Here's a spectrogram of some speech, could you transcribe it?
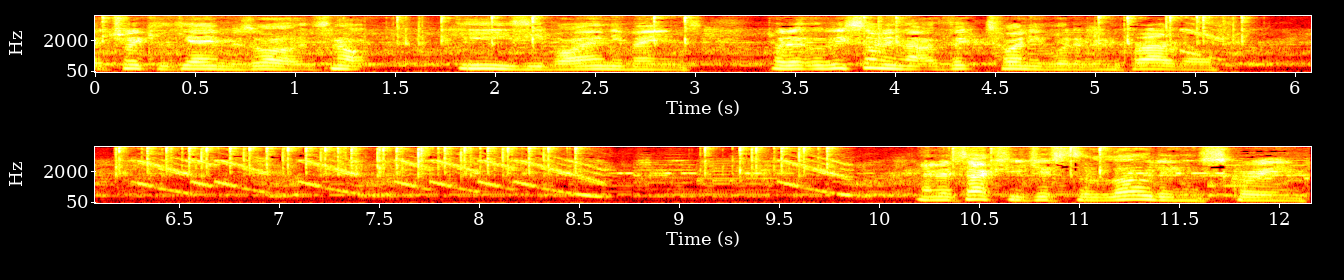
Quite a tricky game as well. It's not easy by any means, but it would be something that VIC 20 would have been proud of. And it's actually just a loading screen.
